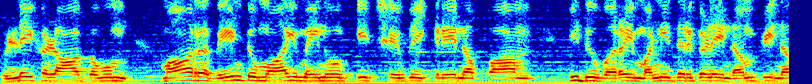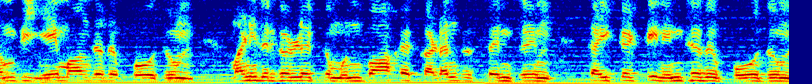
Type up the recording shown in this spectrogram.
பிள்ளைகளாகவும் மாற வேண்டுமாய்மை நோக்கி ஜெபிக்கிறேன் அப்பா. இதுவரை மனிதர்களை நம்பி நம்பி ஏமாந்தது போதும். மனிதர்களுக்கு முன்பாக கடந்து சென்று கை கட்டி நின்றது போதும்.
